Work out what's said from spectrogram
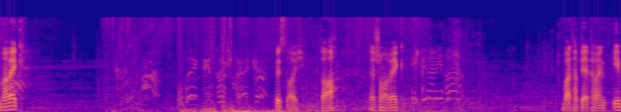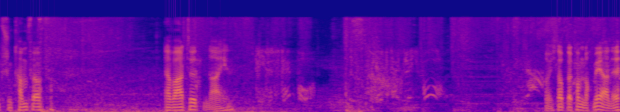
Geh mal weg. Bist euch. So, er schon mal weg. Was habt ihr etwa einen epischen Kampf erwartet? Nein. So, ich glaube, da kommen noch mehr, ne?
